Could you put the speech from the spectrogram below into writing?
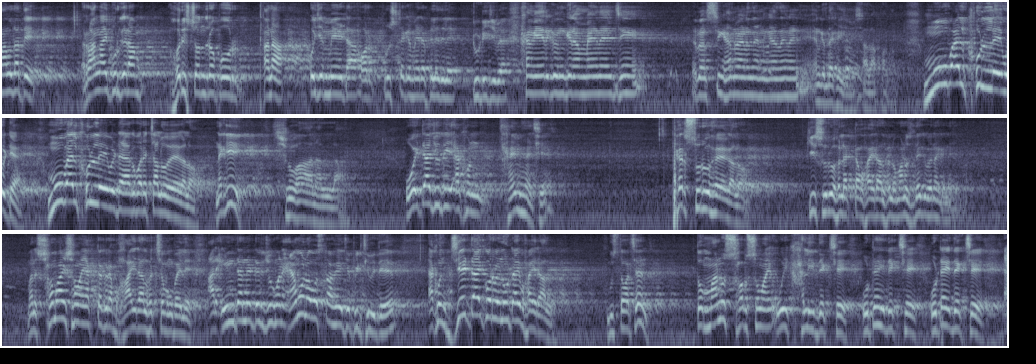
মালদাতে রাঙ্গাইপুর গ্রাম হরিশ্চন্দ্রপুর থানা, ওই যে মেয়েটা ওর পুরুষটাকে মেরে ফেলে দিলে টুটি জিবে। আমি এরকম গ্রাম মেরেছি দেখাই যাবে সালা পাগল। মোবাইল খুললে ওইটা, মোবাইল খুললে ওইটা একবারে চালু হয়ে গেল। নাকি? সুহান আল্লাহ ওইটা যদি এখন থাইম হয়েছে ফের শুরু হয়ে গেল। কি শুরু হলো একটা ভাইরাল হলো, মানুষ দেখবে না মানে সময় সময় একটা করে ভাইরাল হচ্ছে মোবাইলে। আর ইন্টারনেটের যুগ মানে এমন অবস্থা হয়েছে পৃথিবীতে, এখন যেটাই করবেন ওটাই ভাইরাল। বুঝতে পারছেন? তো মানুষ সব সময় ওই খালি দেখছে, ওটাই দেখছে ওটাই দেখছে।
